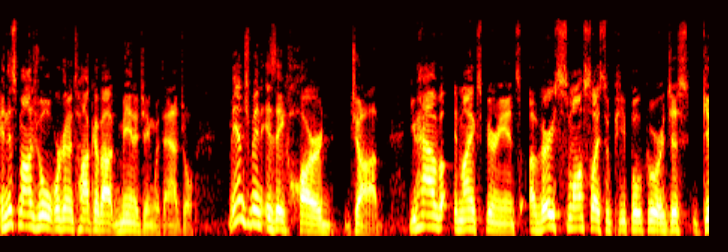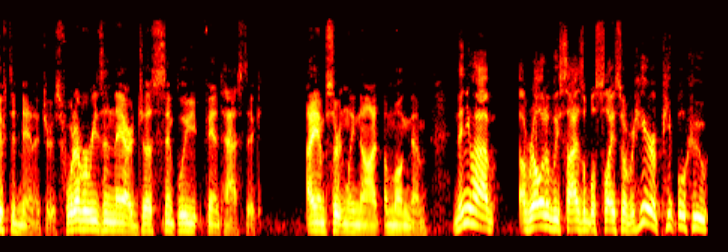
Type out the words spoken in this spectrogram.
In this module, we're going to talk about managing with Agile. Management is a hard job. You have, in my experience, a very small slice of people who are just gifted managers. For whatever reason, they are just simply fantastic. I am certainly not among them. And then you have a relatively sizable slice over here of people who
